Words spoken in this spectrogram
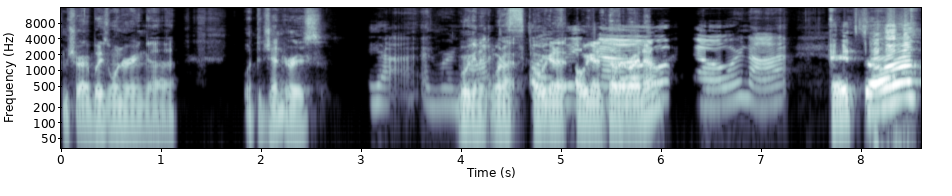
I'm sure everybody's wondering uh, what the gender is. Yeah, and we're, We're gonna- we're not- are we gonna- are we gonna tell that right now? No, No, we're not. It's uh.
